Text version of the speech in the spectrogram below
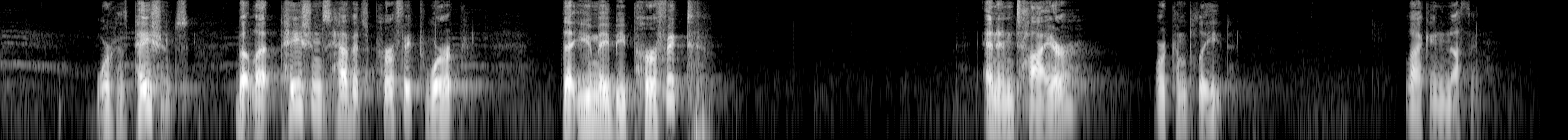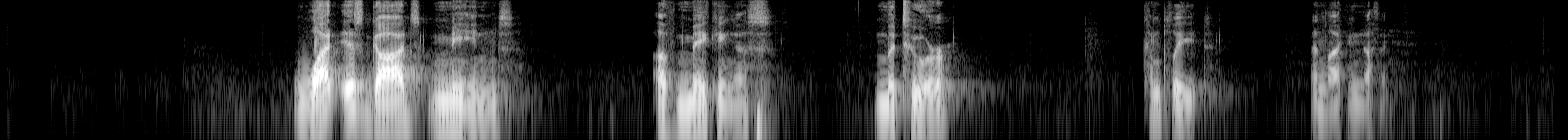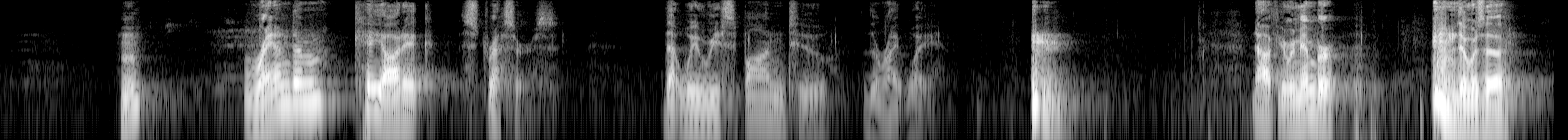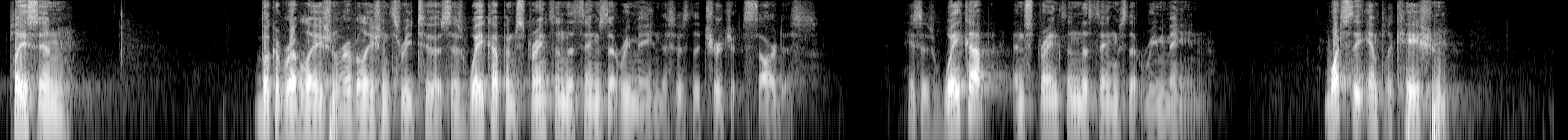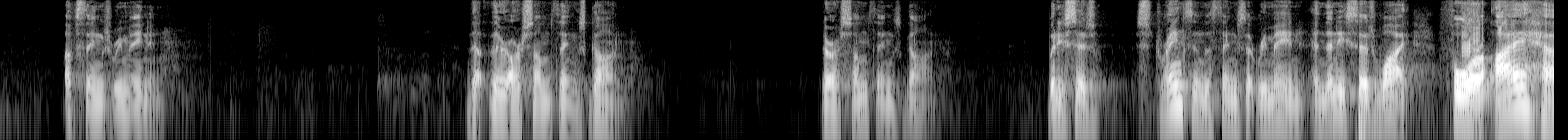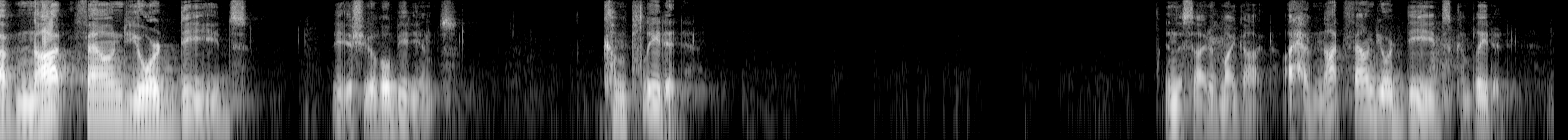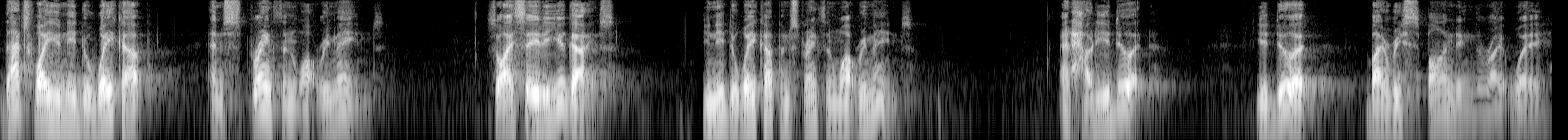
worketh patience. But let patience have its perfect work, that you may be perfect and entire or complete, lacking nothing. What is God's means of making us mature, complete, and lacking nothing? Hmm? Random, chaotic stressors that we respond to the right way. now, if you remember, there was a place in book of Revelation, Revelation 3 2, it says, Wake up and strengthen the things that remain. This is the church at Sardis. He says, Wake up and strengthen the things that remain. What's the implication of things remaining? That there are some things gone. There are some things gone. But he says, strengthen the things that remain. And then he says, why? For I have not found your deeds, the issue of obedience, completed in the sight of my God. I have not found your deeds completed. That's why you need to wake up and strengthen what remains. So I say to you guys, you need to wake up and strengthen what remains. And how do you do it? You do it by responding the right way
